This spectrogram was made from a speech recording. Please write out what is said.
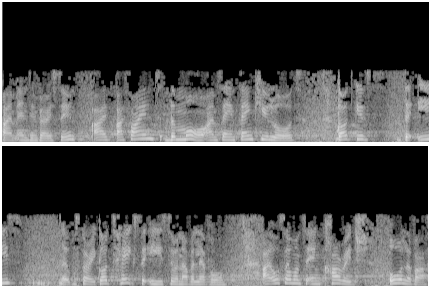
I'm ending very soon. I, I find the more I'm saying, Thank you, Lord, God gives the ease, sorry, God takes the ease to another level. I also want to encourage all of us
